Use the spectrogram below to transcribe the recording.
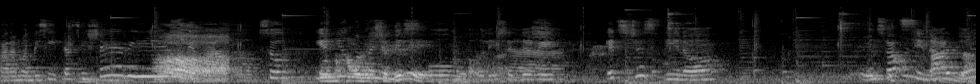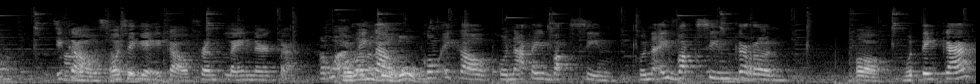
para mabisita si Sherry, di ba? So, yun yung mga na-miss ko, makauli siya diri. It's just, you know, It's, unsa ko it's ni hard nato? lang. It's Ikaw, o hard. sige, ikaw, frontliner ka. Ako, I Kung ikaw. Kung ikaw, kung na kay vaccine, kung na vaccine ka ron, oh, mutay ka?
